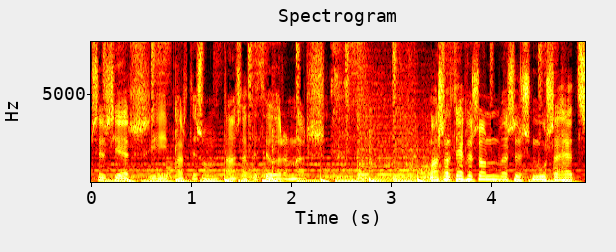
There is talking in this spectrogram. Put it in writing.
Kvöldsins hér í Partiðsson dansætti þjóðurinnar Marshall Jefferson vs. Noosa Heads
